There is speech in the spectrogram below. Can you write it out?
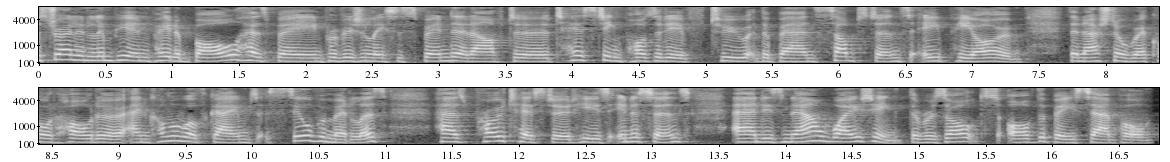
Australian Olympian Peter Bol has been provisionally suspended after testing positive to the banned substance EPO. The national record holder and Commonwealth Games silver medalist has protested his innocence and is now waiting the results of the B sample.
